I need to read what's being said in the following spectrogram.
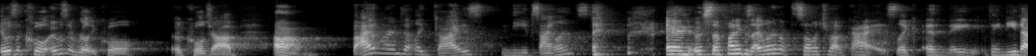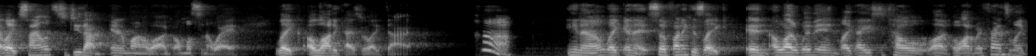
it was a cool. It was a really cool, a cool job. Um, but I learned that like guys need silence, and it was so funny because I learned so much about guys. Like, and they they need that like silence to do that inner monologue almost in a way. Like a lot of guys are like that Huh. You know like and it's so funny because like and a lot of women like i used to tell like, a lot of my friends i'm like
